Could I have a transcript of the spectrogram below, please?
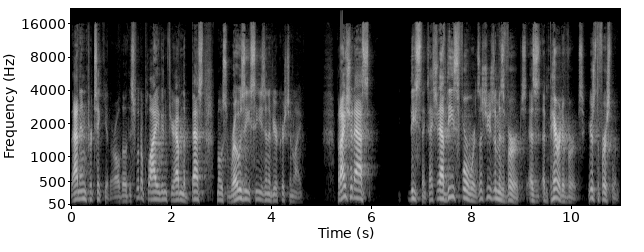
That in particular, although this would apply even if you're having the best, most rosy season of your Christian life. But I should ask these things. I should have these four words. Let's use them as verbs, as imperative verbs. Here's the first one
